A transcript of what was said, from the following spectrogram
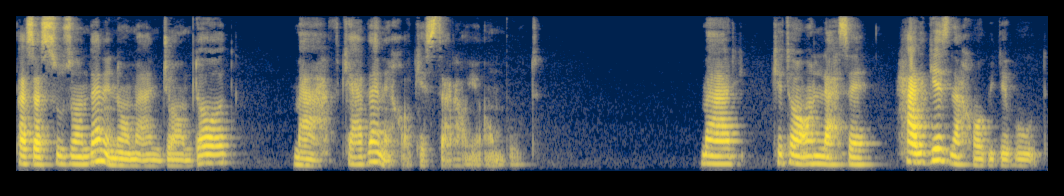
پس از سوزاندن نامه انجام داد محو کردن خاکسترهای آن بود. مرگ که تا آن لحظه هرگز نخوابیده بود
